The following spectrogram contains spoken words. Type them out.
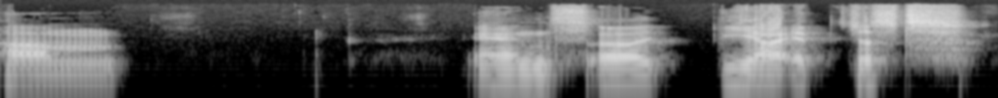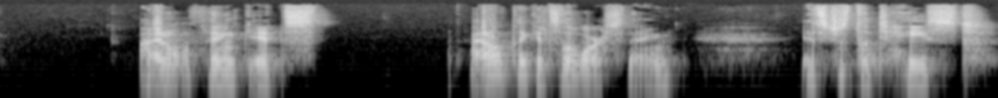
Um, and uh, yeah, it just I don't think it's I don't think it's the worst thing. It's just a taste,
